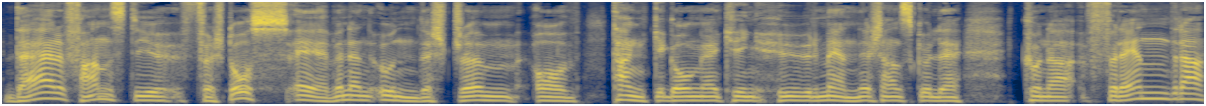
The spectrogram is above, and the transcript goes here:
Där fanns det ju förstås även en underström av tankegångar kring hur människan skulle kunna förändra,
